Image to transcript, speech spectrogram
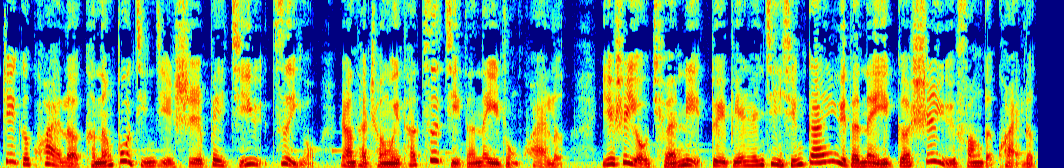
这个快乐可能不仅仅是被给予自由，让他成为他自己的那一种快乐，也是有权利对别人进行干预的那一个施予方的快乐。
